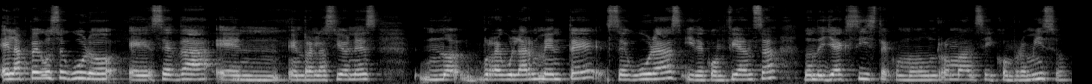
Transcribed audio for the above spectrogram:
El apego seguro eh, se da en, en relaciones no, regularmente seguras y de confianza, donde ya existe como un romance y compromiso.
